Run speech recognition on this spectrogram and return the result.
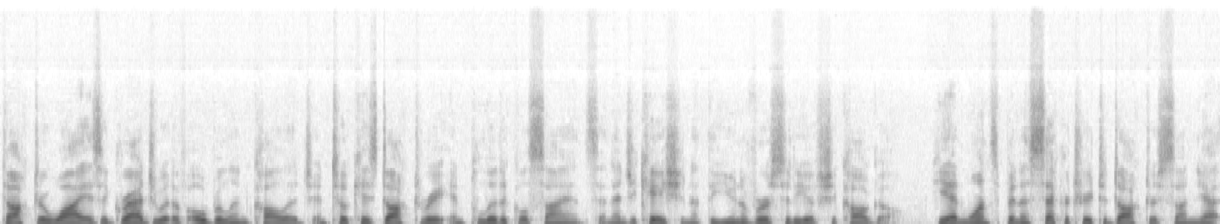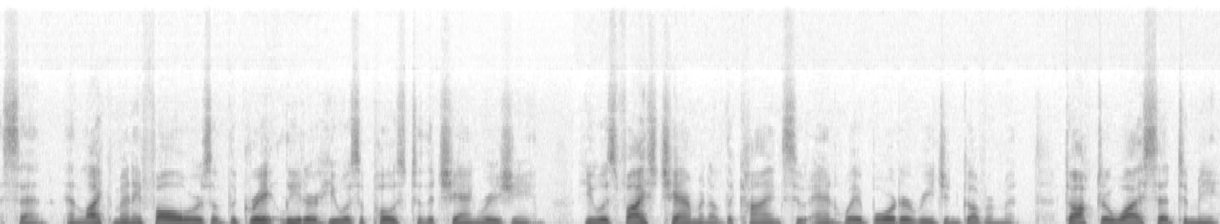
Dr. Y is a graduate of Oberlin College and took his doctorate in political science and education at the University of Chicago. He had once been a secretary to Dr. Sun Yat-sen, and like many followers of the great leader he was opposed to the Chiang regime. He was vice chairman of the Kiangsu-Anhui border region government. Dr. Y said to me,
